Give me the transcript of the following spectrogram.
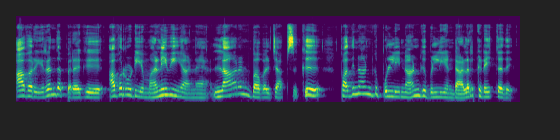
அவர் இறந்த பிறகு அவருடைய மனைவியான லாரன் பவல் ஜாப்ஸுக்கு பதினான்கு புள்ளி நான்கு பில்லியன் டாலர் கிடைத்தது.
